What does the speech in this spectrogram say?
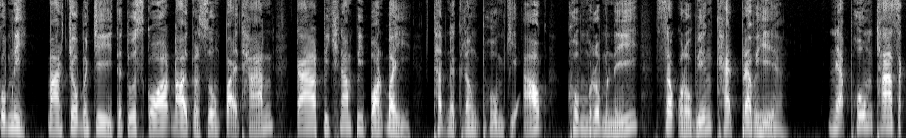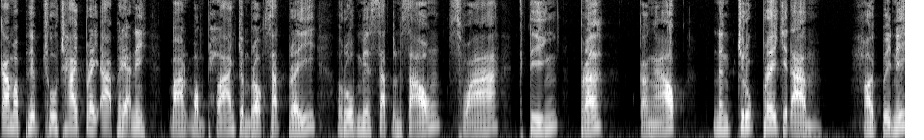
គមន៍នេះបានចុះបញ្ជីទទួលស្គាល់ដោយក្រសួងបរិស្ថាន កាលពីឆ្នាំ2003ស្ថិតនៅក្នុងភូមិជាអោកឃុំរមនីស្រុករវៀងខេត្តព្រះវិហារអ្នកភូមិថាសកម្មភាពឈូសឆាយព្រៃអភិរក្សនេះបានបំផ្លាញចម្រោកសត្វព្រៃរួមមានសត្វទន្សោងស្វា ខ្ទីងប្រើស កងោក និងជ្រូកព្រៃជាដើម ហើយពេលនេះ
